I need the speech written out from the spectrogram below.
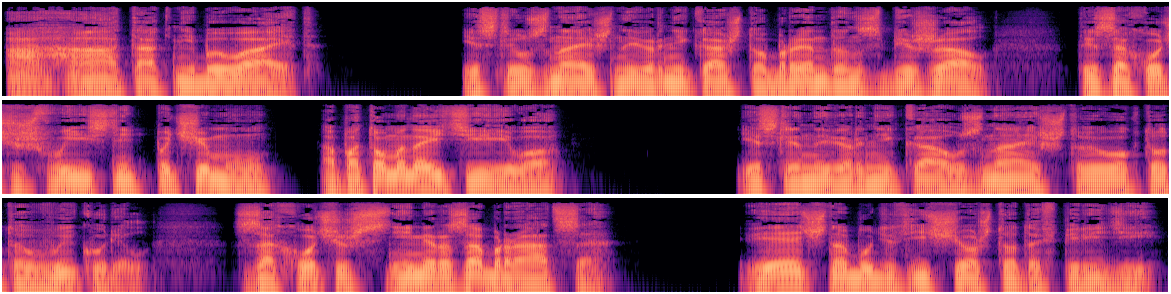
«Ага, так не бывает. Если узнаешь наверняка, что Брэндон сбежал, ты захочешь выяснить, почему, а потом и найти его. Если наверняка узнаешь, что его кто-то выкурил, захочешь с ними разобраться. Вечно будет еще что-то впереди.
